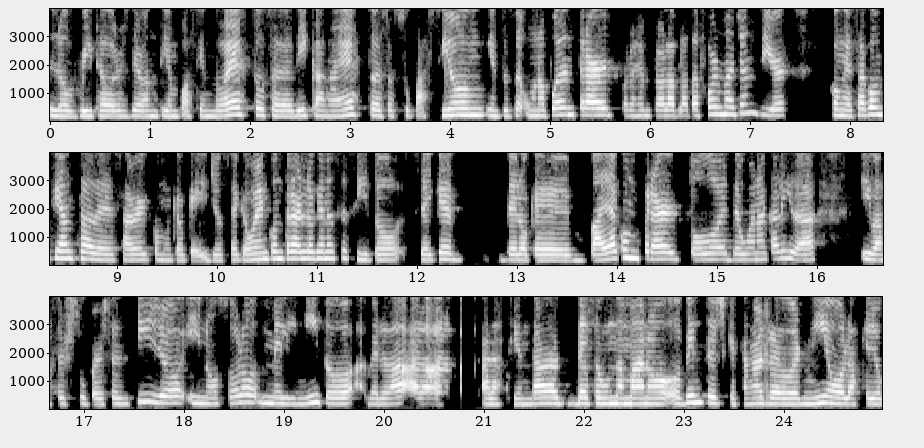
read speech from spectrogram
Los retailers llevan tiempo haciendo esto, se dedican a esto, esa es su pasión. Y entonces uno puede entrar, por ejemplo, a la plataforma Genzier con esa confianza de saber como que, ok, yo sé que voy a encontrar lo que necesito, sé que de lo que vaya a comprar todo es de buena calidad y va a ser súper sencillo y no solo me limito, ¿verdad? A, a, las tiendas de segunda mano o vintage que están alrededor mío o las que yo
